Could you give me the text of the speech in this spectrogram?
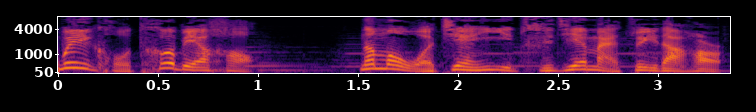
胃口特别好，那么我建议直接买最大号。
